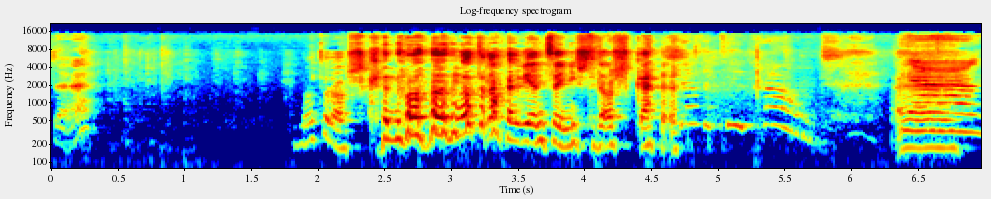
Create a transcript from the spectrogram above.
Se? No troszkę, no, no trochę więcej niż troszkę. 70 pounds. E,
